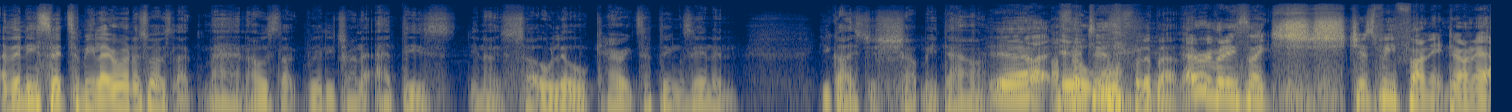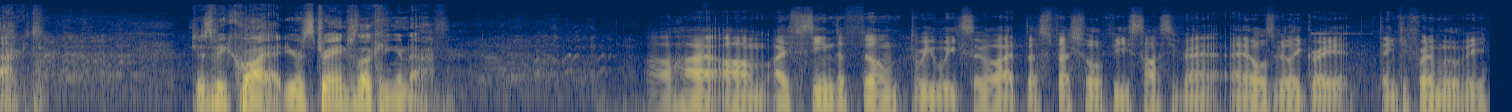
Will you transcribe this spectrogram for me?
And then he said to me later on as well, I was like, man, I was like really trying to add these, you know, subtle little character things in, and you guys just shut me down. Yeah, I felt just- awful about that. Everybody's like, shh, shh, just be funny, don't act. Just be quiet. You're strange looking enough. Uh, hi, um, I've seen the film three weeks ago at the special Vsauce event, and it was really great. Thank you for the movie.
